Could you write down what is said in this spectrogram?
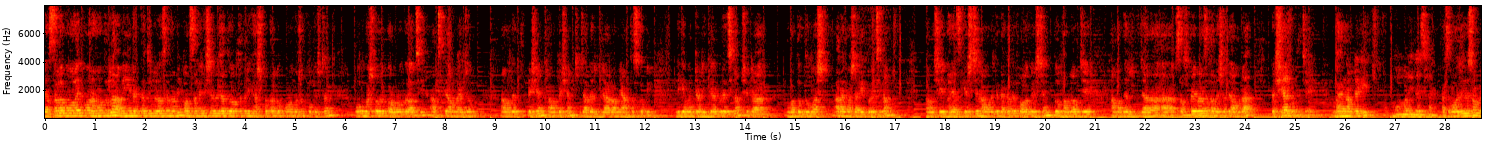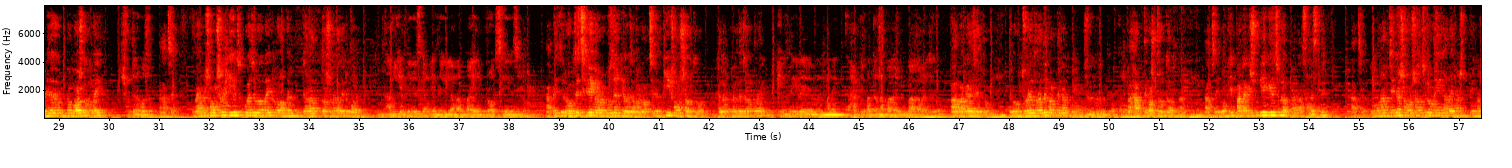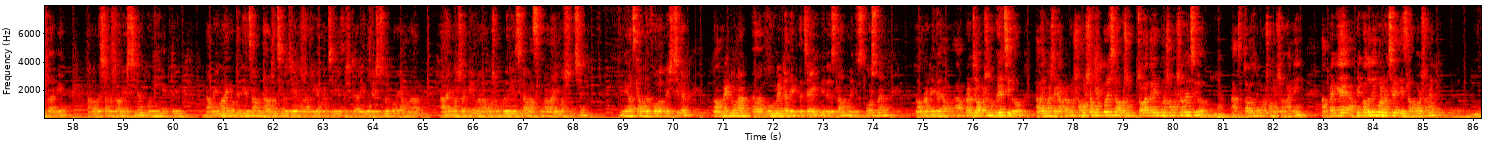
আসসালামু আলাইকুম রহমতুল্লাহ। আমি ডাক্তার হাসান কনসালটেন্ট হিসেবে জাতীয় হাসপাতাল ও পুনর্বাসন প্রতিষ্ঠান পঙ্গু হাসপাতালে কর্মরত আছি। আজকে আমরা একজন আমাদের পেশেন্ট আমার পেশেন্ট যাদের যার আমি আর্থোস্কোপিক লিগামেন্টটা রিপেয়ার করেছিলাম, সেটা গত দু মাস, আড়াই মাস আগে করেছিলাম। সেই ভাই আজকে এসছেন আমাদেরকে দেখাতে ফলো এসছেন। তো ভাবলাম যে আমাদের যারা সাবস্ক্রাইবার আছে, তাদের সাথে আমরা শেয়ার করতে চাই। ভাইয়ের নামটা কি? মোহাম্মদ ইদা ইসলাম। আচ্ছা মোহাম্মদ ইসলাম আপনার বয়স কত ভাই? সতেরো বছর। আচ্ছা ভাই আপনার সমস্যাটা কি হয়েছে বলো ভাই? একটু আমাদের যারা দর্শক তাদের একটু বলেন। আমি খেলতে গেছিলাম খেলতে গিয়ে আমার পায়ে রক ছিঁড়ে গেছিল। আপনি যে রোগ যে ছিঁড়ে গেল বুঝলেন কি হয়েছে আমার রোগ ছিঁড়ে কি সমস্যা হতো খেলা খেলতে যাওয়ার পরে? খেলতে গেলে মানে হাঁটতে পারতাম না পা একটু বাঁকা হয়ে যেত। পা বাঁকা যেত? এবং জোরে দৌড়াতে পারতেন আপনি? জোরে দৌড়তে পারতেন বা। হাঁটতে কষ্ট হতো আপনার? আচ্ছা এবং সেই পাটা কি শুকিয়ে গিয়েছিল আপনার আস্তে হ্যাঁ। আস্তে? আচ্ছা তো ওনার যেটা সমস্যা হচ্ছিল উনি আড়াই মাস তিন মাস আগে আমাদের সামনে যখন এসেছিলেন উনি একটি আমরা এমআরআই করতে দিয়েছি আমার ধারণা ছিল যে ওনার লিগামেন্ট ছিঁড়ে গেছে সেটা রিপোর্ট এসেছিল পরে আমরা আড়াই মাস আগে ওনার অপারেশন করে দিয়েছিলাম আজকে ওনার আড়াই মাস হচ্ছে। উনি আজকে আমাদের ফলো আপ এসেছিলেন। তো আমরা একটু ওনার মুভমেন্টটা দেখতে চাই হৃদয় ইসলাম উনি স্পোর্টসম্যান তো আমরা আপনার যে অপারেশন হয়েছিল আড়াই মাস আগে আপনার কোনো সমস্যা বোধ করেছিল? অপারেশন চলাকালীন কোনো সমস্যা হয়েছিল? আচ্ছা চলাচলের কোনো সমস্যা হয়নি। আপনাকে আপনি কতদিন পর আমরা ছেড়ে দিয়েছিলাম অপারেশনের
